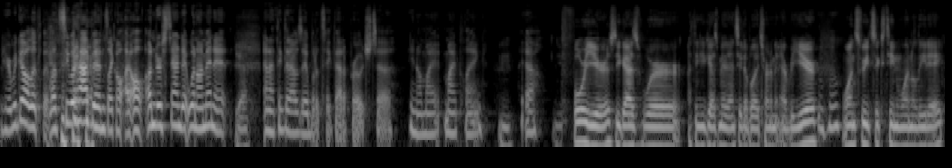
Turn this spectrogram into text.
here we go. Let, let's see what happens." like I'll, I'll understand it when I'm in it. Yeah. And I think that I was able to take that approach to, you know, my my playing. Yeah. Four years, you guys were. I think you guys made the NCAA tournament every year. Mm-hmm. One Sweet 16, one Elite Eight.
